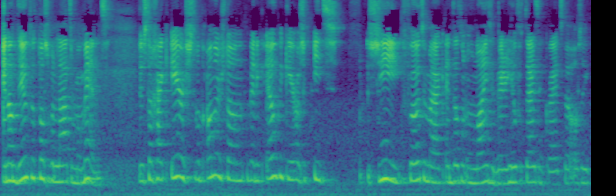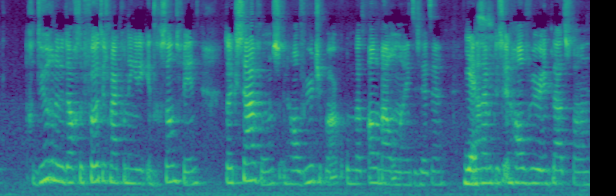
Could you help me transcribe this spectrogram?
en dan deel ik dat pas op een later moment. Dus dan ga ik eerst, want anders dan ben ik elke keer als ik iets zie, foto maak en dat dan online zet, ben ik er heel veel tijd aan kwijt. Terwijl als ik gedurende de dag de foto's maak van dingen die ik interessant vind, dat ik s'avonds een half uurtje pak om dat allemaal online te zetten. En dan heb ik dus een half uur in plaats van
